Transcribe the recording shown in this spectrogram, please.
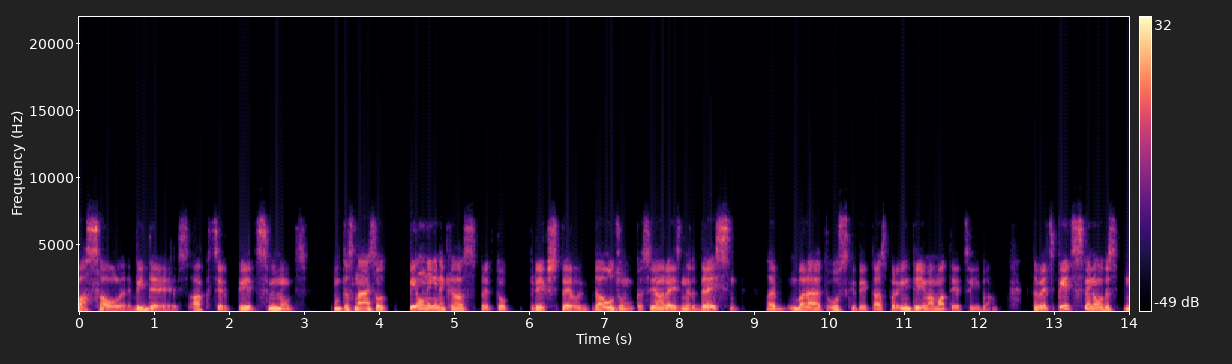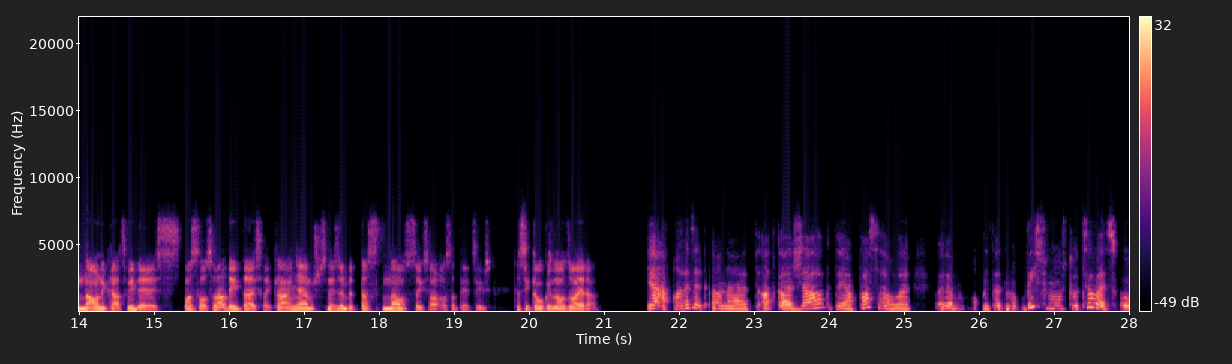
pasaulē vidējais akts ir 5 minūtes. Un tas nesot pilnīgi nekas pret to priekšspēli daudzumu, kas jāreizina ir desmit, lai varētu uzskatīt tās par intīmām attiecībām. Tāpēc piecas minūtes nav nekāds vidējs pasaules rādītājs vai kā viņām, es nezinu, bet tas nav seksuāls attiecības. Tas ir kaut kas daudz vairāk. Jā, un redziet, un atkal ir žēl, ka tajā pasaulē tad, visu mūsu to cilvēcisko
